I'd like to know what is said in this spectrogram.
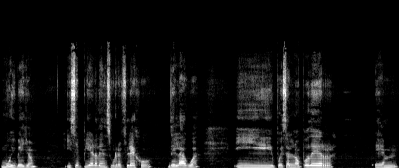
muy bello y se pierde en su reflejo del agua y pues al no poder em,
